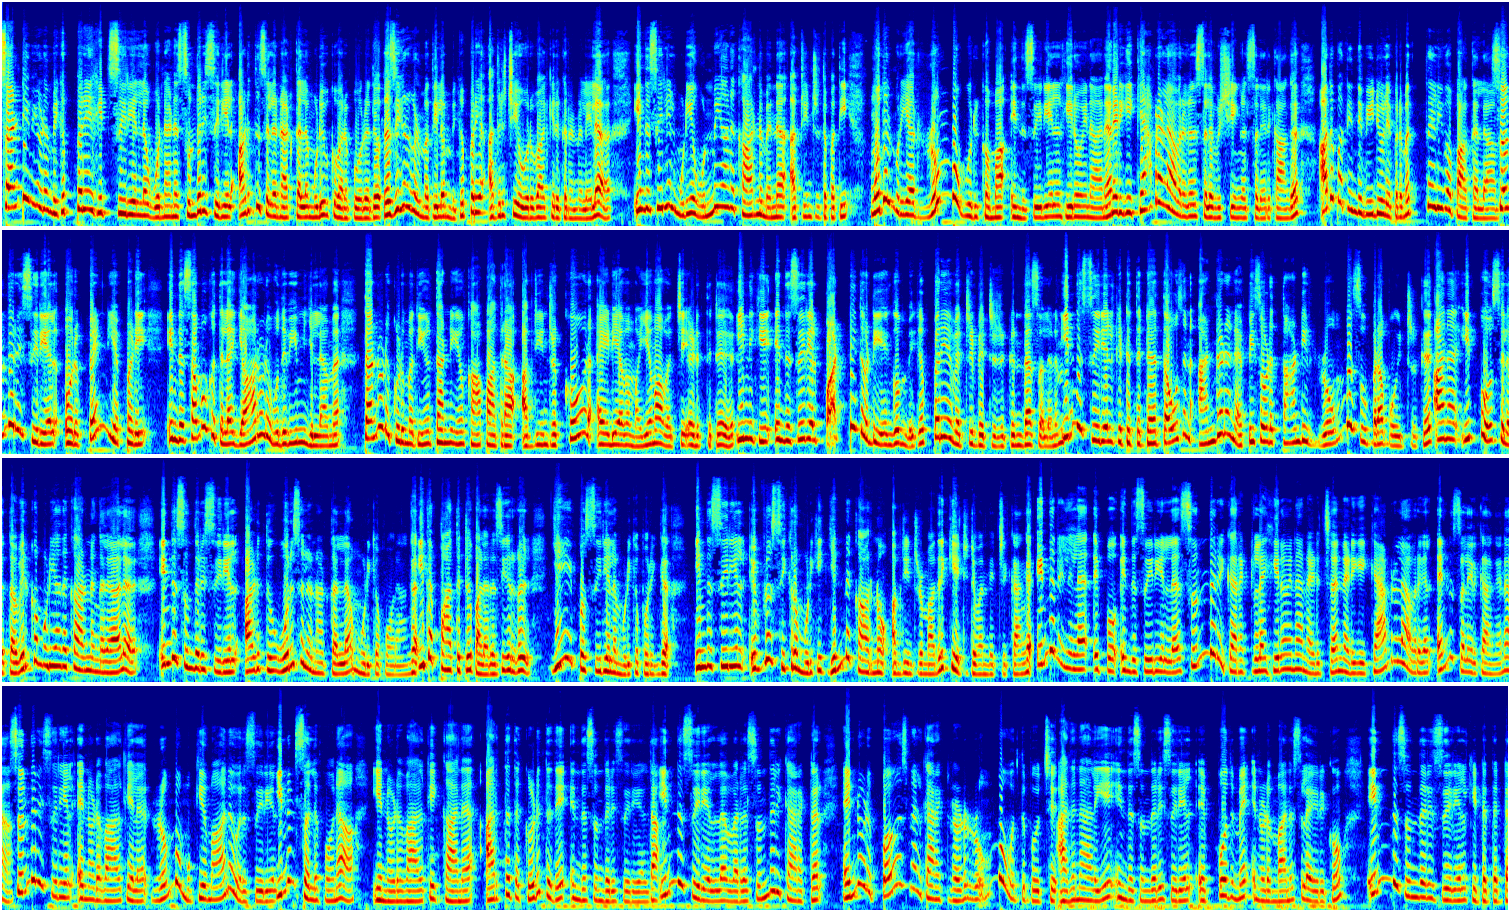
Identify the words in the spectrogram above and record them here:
Sun டிவியோட மிகப்பெரிய hit சீரியல்ல ஒன்னான சுந்தரி சீரியல் அடுத்த சில நாட்கள்ல முடிவுக்கு வரப்போறது. ரசிகர்கள் மத்தியில மிகப்பெரிய அதிர்ச்சியை உருவாக்கி இருக்கிற நிலையில இந்த சீரியல் முடிய உண்மையான காரணம் என்ன அப்படின்றத பத்தி முதல் முறையா ரொம்ப உருக்கமா இந்த சீரியல் ஹீரோயினான நடிகை கேப்ரலா அவர்கள் சில விஷயங்கள் சொல்லியிருக்காங்க. அதை பத்தி இந்த வீடியோல இப்ப நம்ம தெளிவா பார்க்கலாம். சுந்தரி சீரியல் ஒரு பெண் எப்படி இந்த சமூகத்துல யாரோட உதவியும் இல்லாம தன்னோட குடும்பத்தையும் தன்னையும் காப்பாத்துறா அப்படின்ற கோர் ஐடியாவை மையமா வச்சு எடுத்துட்டு இன்னைக்கு இந்த சீரியல் பட்டி தொட்டி எங்கும் மிகப்பெரிய வெற்றி பெற்றிருக்குன்னு தான் சொல்லணும். இந்த சீரியல் கிட்டத்தட்ட தௌசண்ட் ஹண்ட்ரட் அண்ட் எபிசோட தாண்டி ரொம்ப சூப்பரா போயிட்டு இருக்கு ஆனா இப்போ சில தவிர்க்க முடியாத காரணங்களால இந்த சுந்தரி சீரியல் அடுத்து ஒரு சில நாட்கள்ல முடிக்க போறாங்க. இதை பார்த்துட்டு பல ரசிகர்கள் ஏன் இப்போ சீரியலை முடிக்க போறீங்க? இந்த சீரியல் இவ்வளவு சீக்கிரம் முடிக்க என்ன காரணம்? அப்படின்ற மாதிரி கேட்டுட்டு வந்துட்டு இருக்காங்க. இந்த நிலையில இப்போ இந்த சீரியல்ல சுந்தரி கேரக்டர்ல ஹீரோயினா நடிச்ச நடிகை கேப்ரலா அவர்கள் என்ன சொல்லிருக்காங்கன்னா சுந்தரி சீரியல் என்னோட வாழ்க்கையில ரொம்ப முக்கியமான ஒரு சீரியல் இன்னும் சொல்ல போனா என்னோட வாழ்க்கைக்கான அர்த்தத்தை கொடுத்ததே இந்த சுந்தரி சீரியல் தான். இந்த சீரியல்ல வர சுந்தரி கேரக்டர் என்னோட பர்சனல் கேரக்டரோட ரொம்ப ஒத்து போச்சு. அதனாலேயே இந்த சுந்தரி சீரியல் எப்போதுமே என்னோட மனசுல இருக்கும். இந்த சுந்தரி சீரியல் கிட்டத்தட்ட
